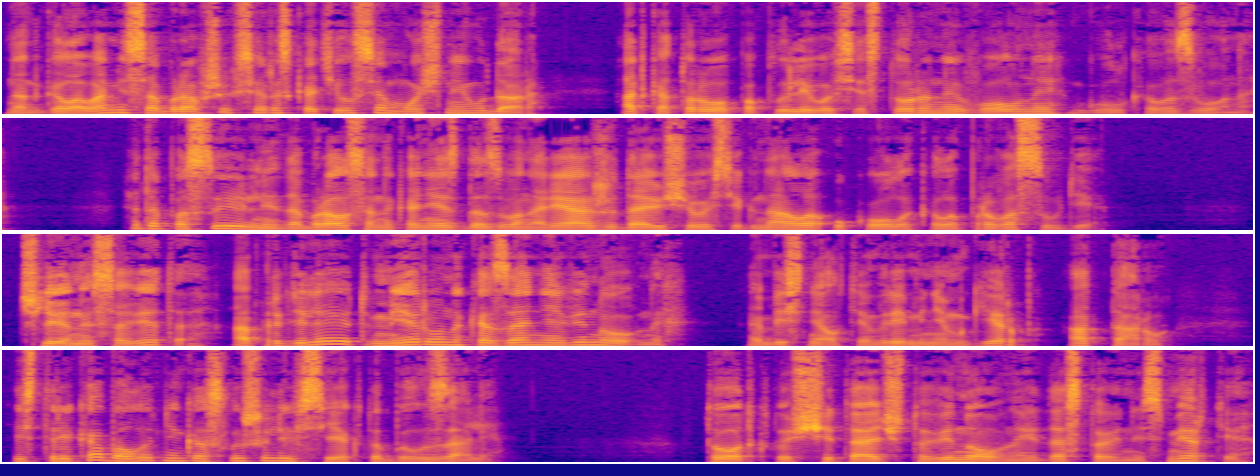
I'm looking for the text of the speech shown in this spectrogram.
Над головами собравшихся раскатился мощный удар, от которого поплыли во все стороны волны гулкого звона. Это посыльный добрался наконец до звонаря, ожидающего сигнала у колокола правосудия. «Члены совета определяют меру наказания виновных», объяснял тем временем герб Атару, и старика-болотника слышали все, кто был в зале. Тот, кто считает, что виновный достойный смерти,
